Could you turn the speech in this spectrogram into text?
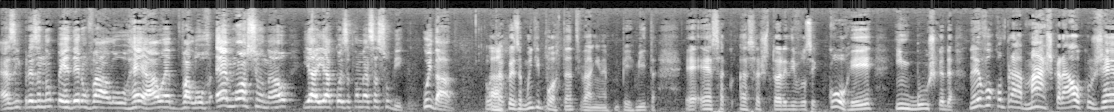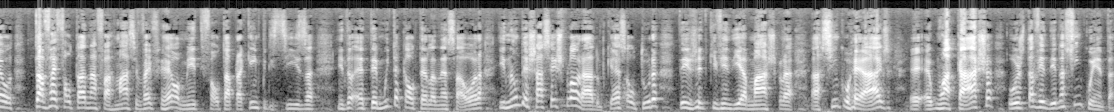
as empresas não perderam valor real, é valor emocional, e aí a coisa começa a subir. Cuidado. Outra Ah. coisa muito importante, Wagner, me permita, é essa, essa história de você correr em busca da. Não, eu vou comprar máscara, álcool, gel, tá, vai faltar na farmácia, vai realmente faltar para quem precisa. Então, é ter muita cautela nessa hora e não deixar ser explorado, porque a essa altura tem gente que vendia máscara a cinco reais, é, é, uma caixa, hoje está vendendo a 50.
